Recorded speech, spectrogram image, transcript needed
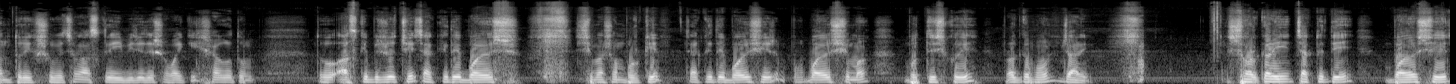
আন্তরিক শুভেচ্ছা। আজকের এই ভিডিওতে সবাইকে স্বাগতম। তো আজকে ভিডিও হচ্ছে চাকরিতে বয়স সীমা সম্পর্কে, চাকরিতে বয়সের বয়স সীমা বত্রিশ করে প্রজ্ঞাপন জারি। সরকারি চাকরিতে বয়সের,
